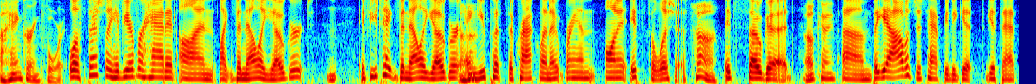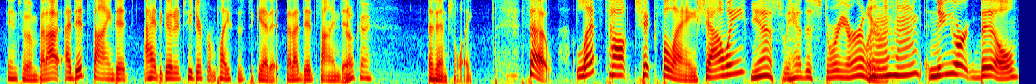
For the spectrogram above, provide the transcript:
a hankering for it. Well, especially, have you ever had it on like vanilla yogurt? Mm. If you take vanilla yogurt and you put the Cracklin Oat Bran on it, it's delicious. Uh-huh. Huh. It's so good. Okay. Um, but yeah, I was just happy to get get that into him. But I, I did find it. I had to go to two different places to get it, but I did find it Okay. eventually. So let's talk Chick Fil A, shall we? Yes, we had this story earlier. Mm-hmm. New York bill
